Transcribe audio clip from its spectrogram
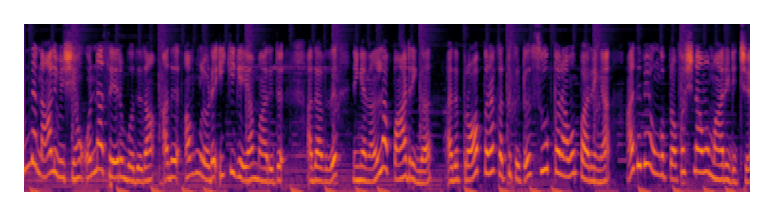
இந்த நாலு விஷயம் ஒன்றா சேரும்போது தான் அது அவங்களோட இக்கிகையாக மாறுது. அதாவது நீங்கள் நல்லா பாடுறீங்க அதை ப்ராப்பராக கற்றுக்கிட்டு சூப்பராகவும் பாடுறீங்க. அதுவே உங்கள் ப்ரொஃபஷனாகவும் மாறிடுச்சு.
